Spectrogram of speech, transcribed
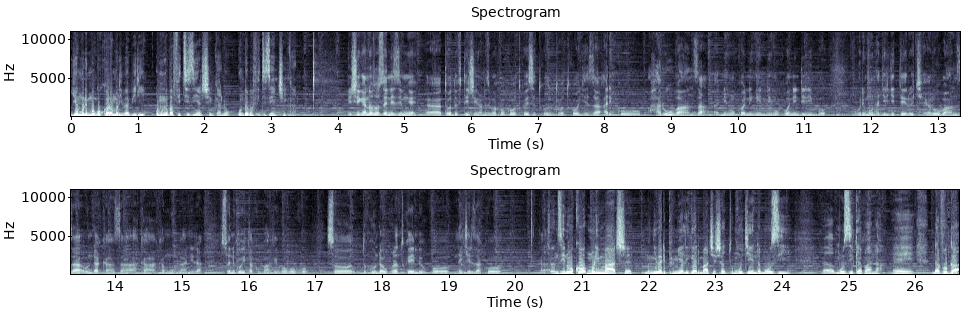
Iyo murimo gukora muri babiri umwe aba afite izihe nshingano undi aba afite izihe nshingano? Inshingano zose ni zimwe eh, tuba dufite inshingano zimwe koko twese tu- tuba twogeza ariko hari ubanza ni nk'uko ni kubona indirimbo buri muntu agira igitero cye. Hari ubanza undi akaza aka- akamwunganira. So niko wita ku bakinga kuko so dukunda gukora twembi kuko ntekereza ko icyo nzi ni uko muri match niba ari Premier League ari match eshatu mugenda muzi uh, muzigabana. Eh, ndavuga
